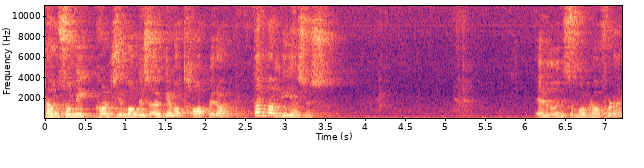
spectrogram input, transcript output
De som i, kanskje i manges øyne var tapere, de velger Jesus. Er det noen som var glad for det?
